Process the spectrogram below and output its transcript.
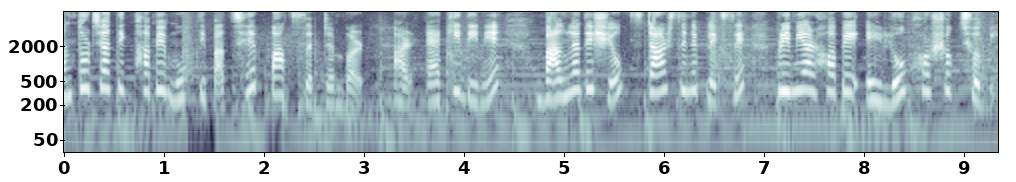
আন্তর্জাতিকভাবে মুক্তি পাচ্ছে পাঁচ সেপ্টেম্বর। আর একই দিনে বাংলাদেশেও স্টার সিনেপ্লেক্সে প্রিমিয়ার হবে এই লোমহর্ষক ছবি।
